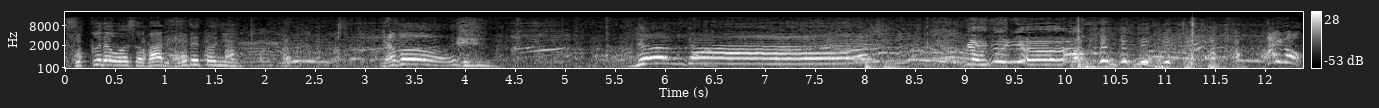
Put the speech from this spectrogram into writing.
부끄러워서 말을 못했더니. 여보. 영감. 왜 그려? 아이고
